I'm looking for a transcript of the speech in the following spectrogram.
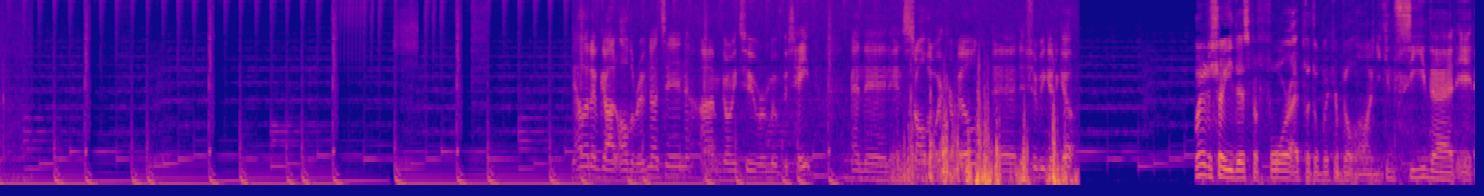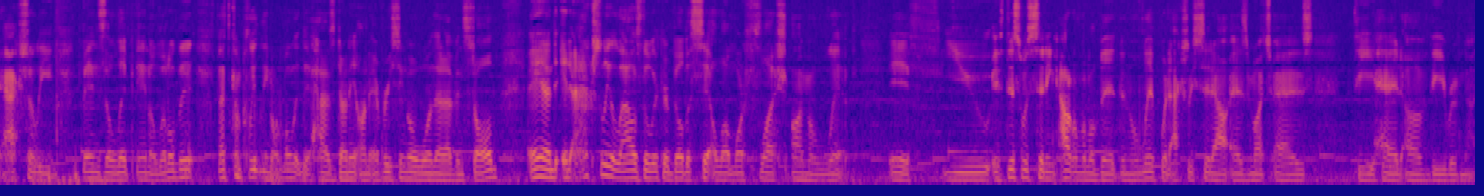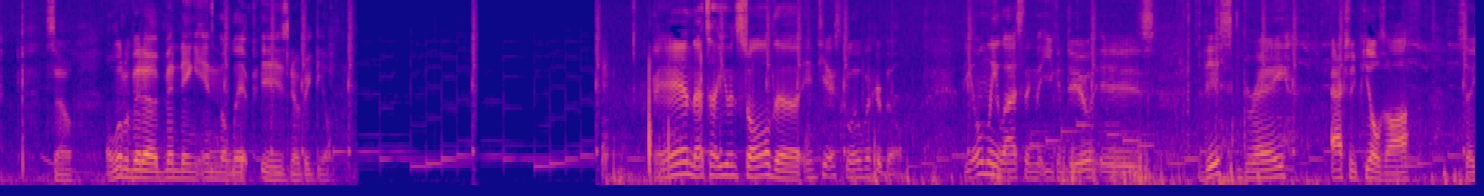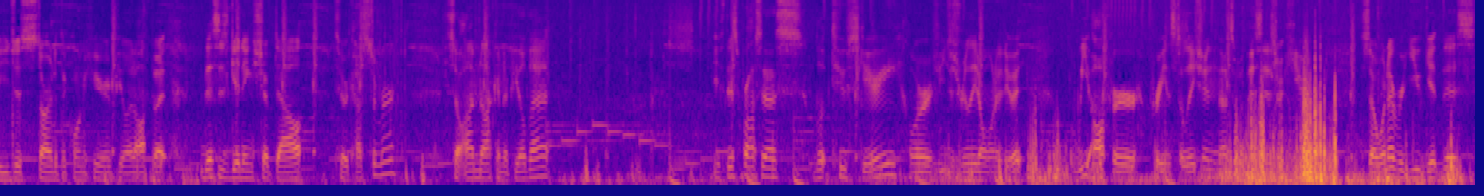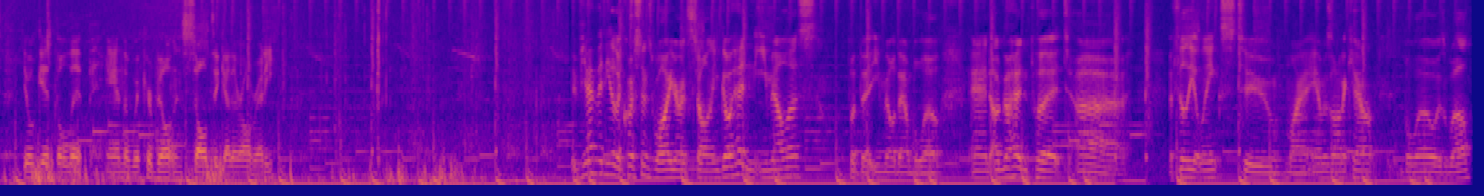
Now that I've got all the riv nuts in, I'm going to remove the tape and then install the wicker bill and it should be good to go. I wanted to show you this before I put the wicker bill on. You can see that it actually bends the lip in a little bit. That's completely normal. It has done it on every single one that I've installed. And it actually allows the wicker bill to sit a lot more flush on the lip. If you, if this was sitting out a little bit, then the lip would actually sit out as much as the head of the riv nut. So a little bit of bending in the lip is no big deal. And that's how you install the NTX Glow Wicker Bill. The only last thing that you can do is this gray actually peels off. So you just start at the corner here and peel it off, but this is getting shipped out to a customer. So I'm not gonna peel that. If this process looked too scary, or if you just really don't wanna do it, we offer pre-installation. That's what this is right here. So whenever you get this, you'll get the lip and the wicker bill installed together already. If you have any other questions while you're installing, go ahead and email us. Put the email down below. And I'll go ahead and put uh, affiliate links to my Amazon account below as well.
